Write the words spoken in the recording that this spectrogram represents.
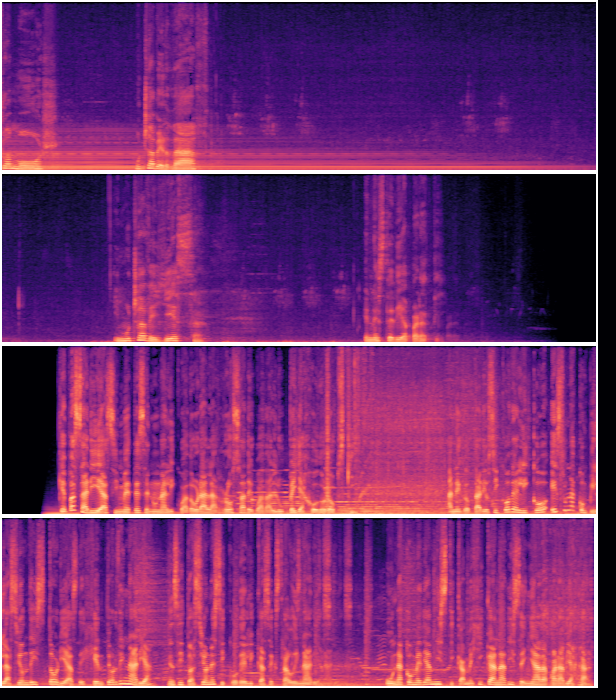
Mucho amor, mucha verdad. Y mucha belleza en este día para ti. ¿Qué pasaría si metes en una licuadora la rosa de Guadalupe y a Jodorowsky? Anecdotario Psicodélico es una compilación de historias de gente ordinaria en situaciones psicodélicas extraordinarias. Una comedia mística mexicana diseñada para viajar.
